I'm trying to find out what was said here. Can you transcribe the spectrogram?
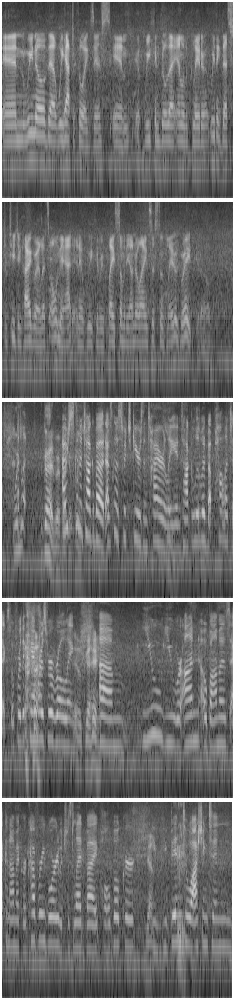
And we know that we have to coexist, and if we can build that analytic layer, we think that's strategic high ground, let's own that, and if we can replace some of the underlying systems later, great. You know. Go ahead, Rebecca, I was just going to talk about, I was going to switch gears entirely and talk a little bit about politics before the cameras were rolling. Okay. Um, you, you were on Obama's Economic Recovery Board, which was led by Paul Volcker. Yeah. You've, you've been to Washington,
